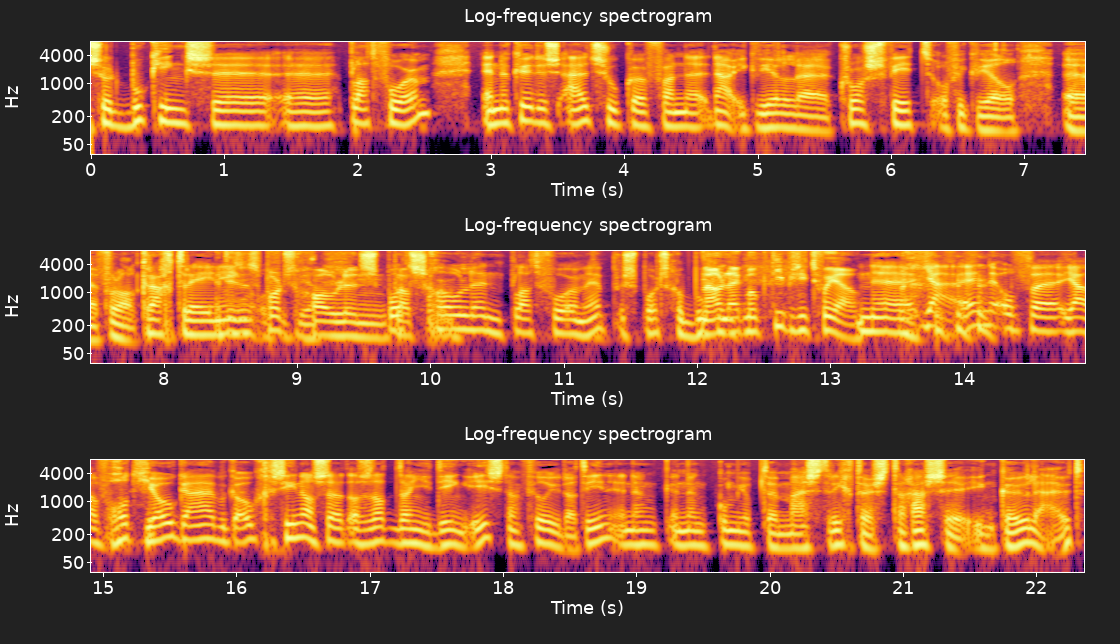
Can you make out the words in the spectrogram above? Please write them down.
soort boekingsplatform. en dan kun je dus uitzoeken van, nou, ik wil crossfit of ik wil vooral krachttraining. Het is een sportscholen sportscholen platform. Hè, Nou, lijkt me ook typisch iets voor jou. Ja, en, of, ja, of hot yoga heb ik ook gezien. Als dat, als dat dan je ding is is, dan vul je dat in. En dan, en dan kom je op de Maastrichterstrasse in Keulen uit.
